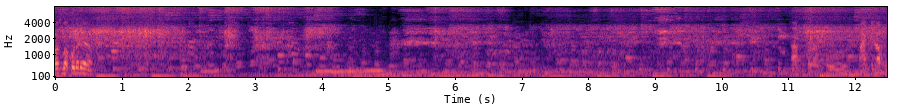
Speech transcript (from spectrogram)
Awas bak kudanya. Aku aku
